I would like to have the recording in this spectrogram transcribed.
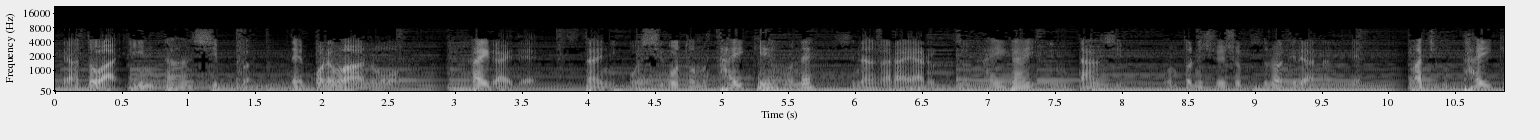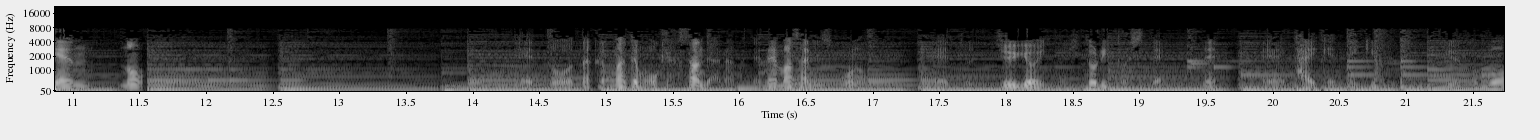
の。で、あとはインターンシップ。ね、これもあの、海外で実際にこう仕事の体験をね、しながらやる、海外インターンシップ。本当に就職するわけではなくて、まあちょっと体験の、えっ、ー、と、なんか、まあでもお客さんではなくてね、まさにそこの、えっ、ー、と、従業員の一人としてね、えー、体験できるというのも、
